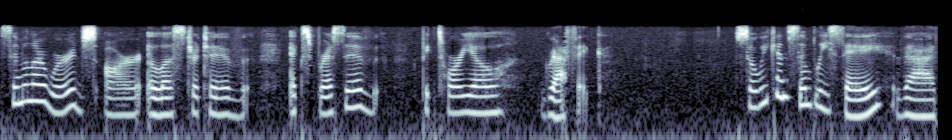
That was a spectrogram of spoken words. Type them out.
Similar words are illustrative, expressive, pictorial, graphic. So we can simply say that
